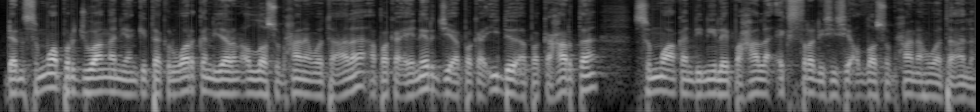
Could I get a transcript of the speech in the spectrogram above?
Dan semua perjuangan yang kita keluarkan di jalan Allah Subhanahu wa taala apakah energi apakah ide apakah harta semua akan dinilai pahala ekstra di sisi Allah Subhanahu wa taala.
